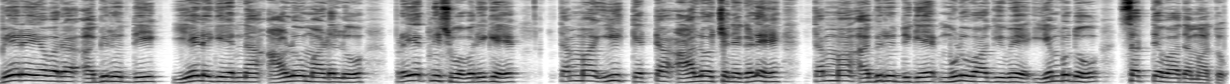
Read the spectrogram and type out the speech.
ಬೇರೆಯವರ ಅಭಿವೃದ್ಧಿ ಏಳಿಗೆಯನ್ನು ಹಾಳು ಮಾಡಲು ಪ್ರಯತ್ನಿಸುವವರಿಗೆ ತಮ್ಮ ಈ ಕೆಟ್ಟ ಆಲೋಚನೆಗಳೇ ತಮ್ಮ ಅಭಿವೃದ್ಧಿಗೆ ಮುಳುವಾಗಿವೆ ಎಂಬುದು ಸತ್ಯವಾದ ಮಾತು.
